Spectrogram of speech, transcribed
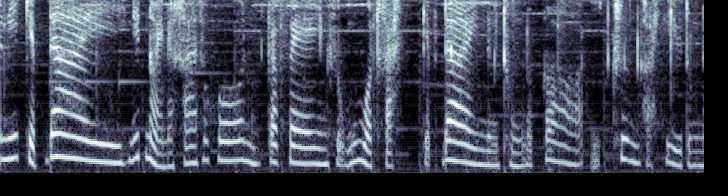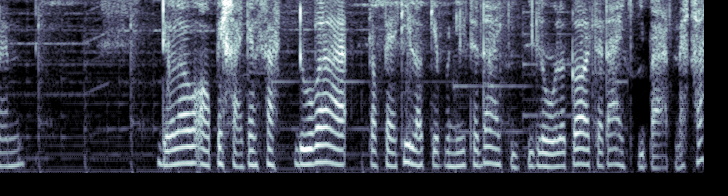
วันนี้เก็บได้นิดหน่อยนะคะทุกคนกาแฟยังสูงไม่หมดค่ะ เก็บได้หนึ่งถุงแล้วก็อีกครึ่งค่ะที่อยู่ตรงนั้น เดี๋ยวเราออกไปขายกันค่ะ ดูว่ากาแฟที่เราเก็บวันนี้จะได้กี่กิโลแล้วก็จะได้กี่บาทนะคะ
